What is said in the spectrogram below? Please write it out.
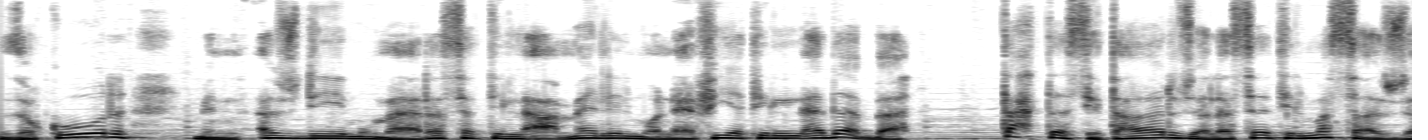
ذكور من أجل ممارسة الأعمال المنافية للأداب تحت ستار جلسات المساج.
